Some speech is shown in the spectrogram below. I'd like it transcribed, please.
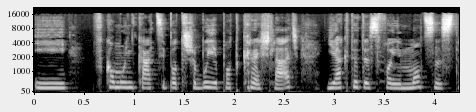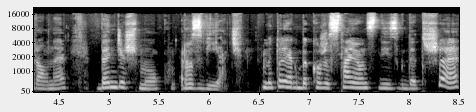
i w komunikacji potrzebuje podkreślać, jak ty te swoje mocne strony będziesz mógł rozwijać. My to jakby korzystając z Disk D3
